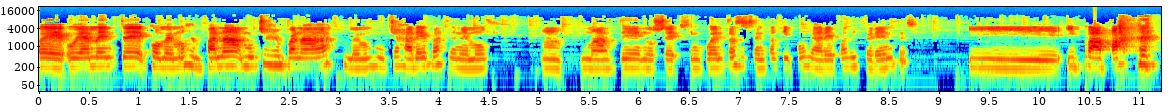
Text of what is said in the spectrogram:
eh, obviamente comemos empanadas, muchas empanadas, comemos muchas arepas, tenemos mm, más de, no sé, 50, 60 tipos de arepas diferentes. Y, y papa.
